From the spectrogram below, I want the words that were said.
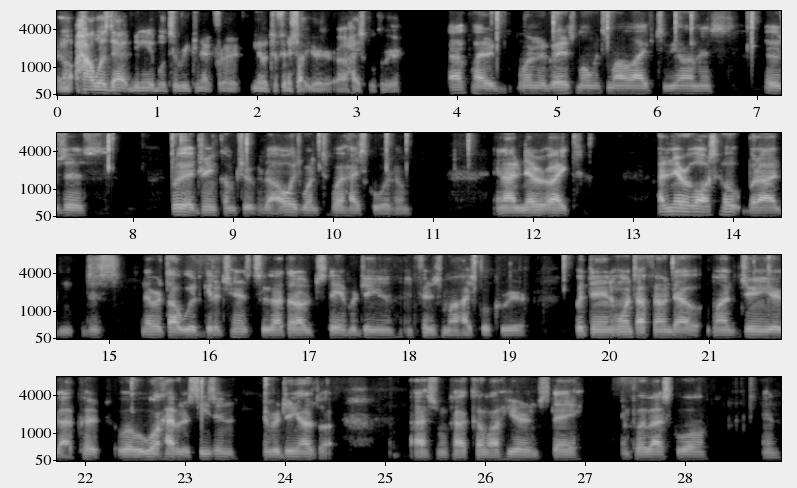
you know, how was that being able to reconnect for, you know, to finish out your uh, high school career? I've had one of the greatest moments of my life, to be honest. It was just really a dream come true because I always wanted to play high school with him. And I never, like, I never lost hope, but I just never thought we would get a chance to. I thought I would stay in Virginia and finish my high school career. But then once I found out my junior year got cut, well, we weren't having a season in Virginia, I was like, I asked him, can I come out here and stay and play basketball? And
